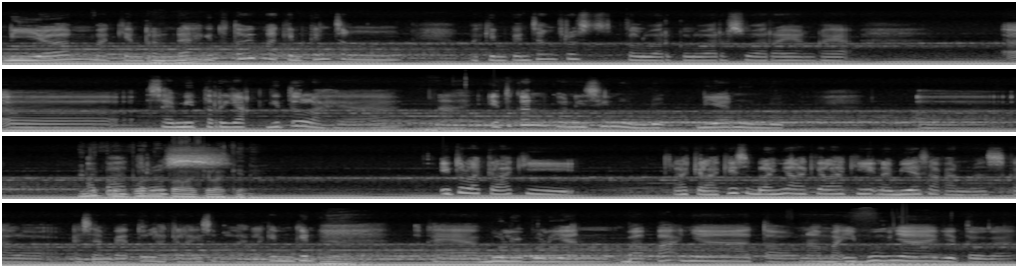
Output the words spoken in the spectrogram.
diem makin rendah gitu tapi makin kenceng. Makin kenceng terus keluar keluar suara yang kayak eh, semi teriak gitulah ya. Nah itu kan kondisi nunduk dia nunduk ini apa, terus- atau laki-laki nih? Itu laki-laki. Laki-laki sebelahnya laki-laki. Nah biasa kan mas kalau SMP tuh laki-laki sama laki-laki. Mungkin Iya. Kayak bully-bulian bapaknya atau nama ibunya gitu kan.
